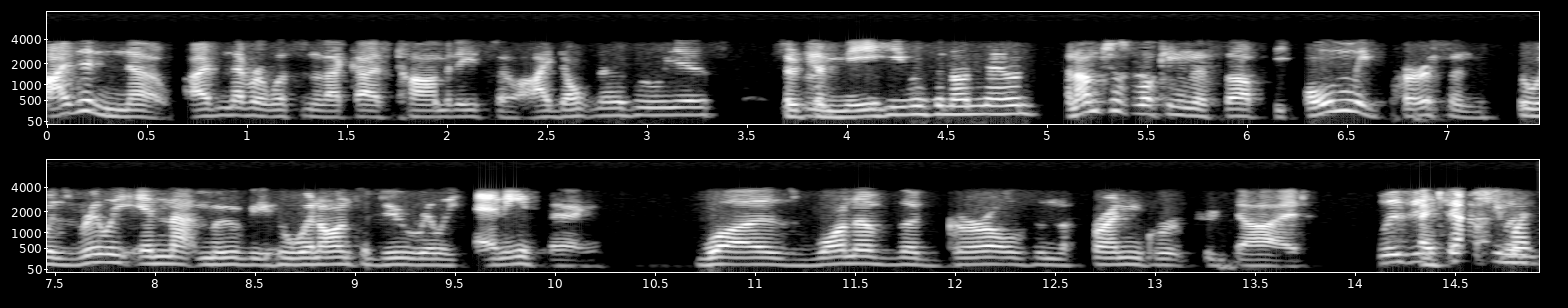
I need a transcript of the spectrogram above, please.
I didn't know. I've never listened to that guy's comedy, so I don't know who he is. So to Mhm. me, he was an unknown. And I'm just looking this up. The only person who was really in that movie who went on to do really anything was one of the girls in the friend group who died. Lizzy I think Caplan. she might.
